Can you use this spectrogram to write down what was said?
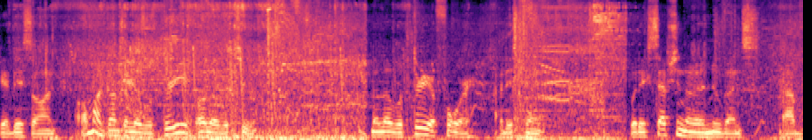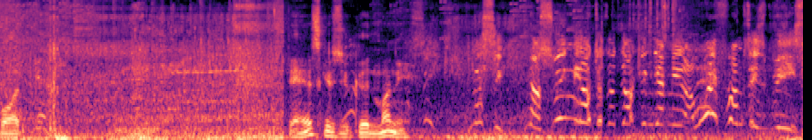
Get this on. All my guns are level 3 or level 2. No, level 3 or 4 at this point. With exception of the new guns I bought. Damn, this gives you good money. Messi, now swing me onto the dock and get me away from this beast!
